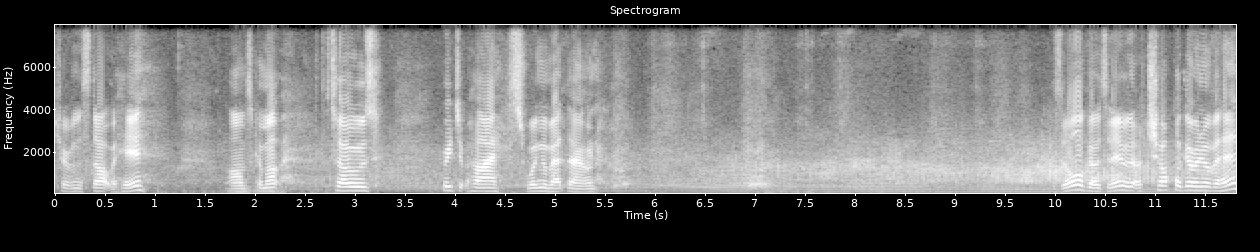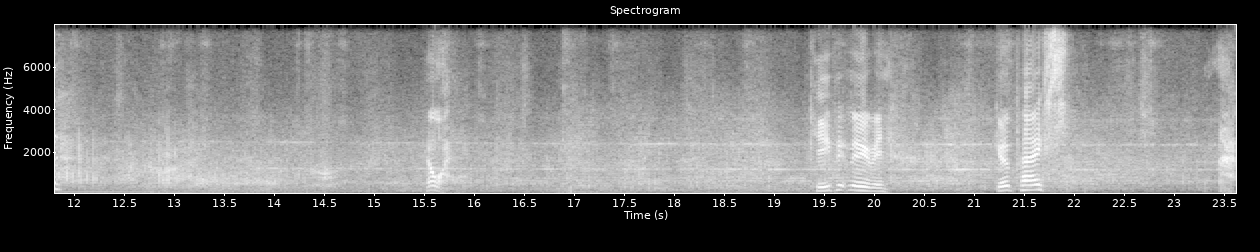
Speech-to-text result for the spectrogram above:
Show from the start we're here. Arms come up, toes, reach up high, swing them back down. This all go today. We've got a chopper going overhead. Come on. Keep it moving. Good pace. The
